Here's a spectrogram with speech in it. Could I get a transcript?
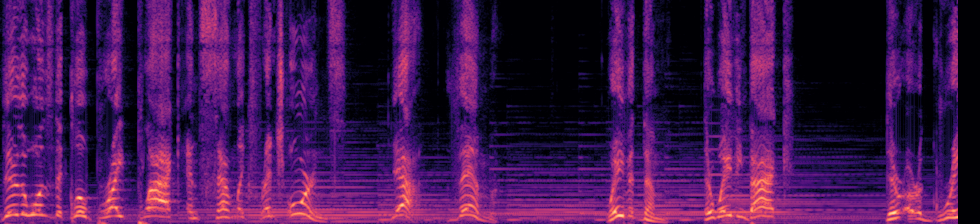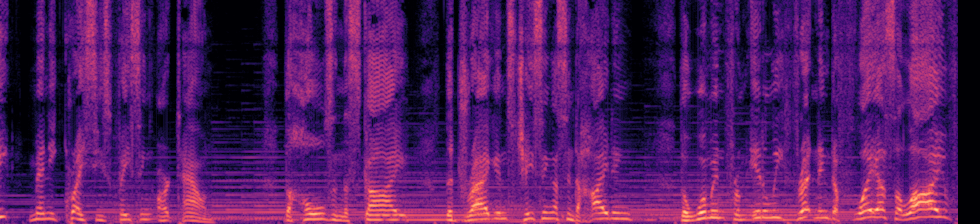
They're the ones that glow bright black and sound like French horns. Yeah, them. Wave at them. They're waving back. There are a great many crises facing our town the holes in the sky, the dragons chasing us into hiding, the woman from Italy threatening to flay us alive,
